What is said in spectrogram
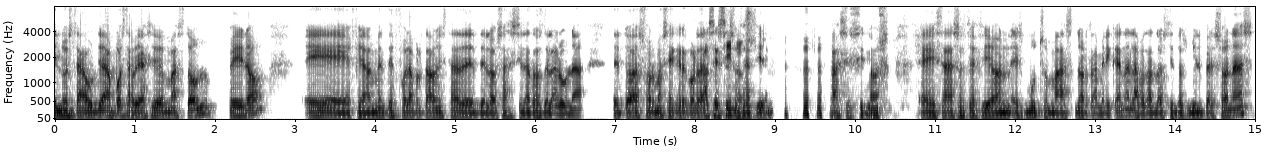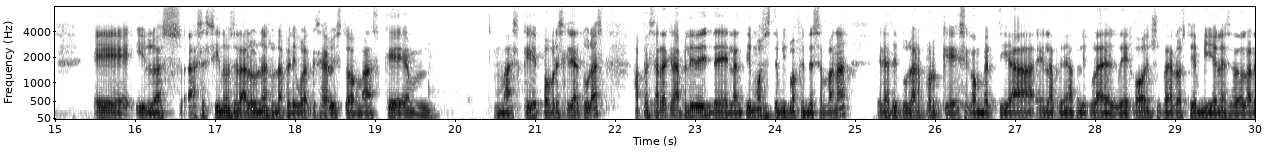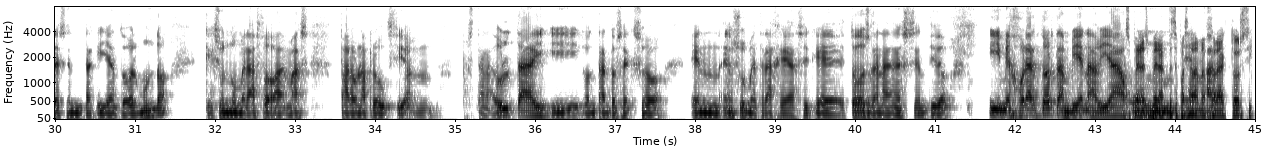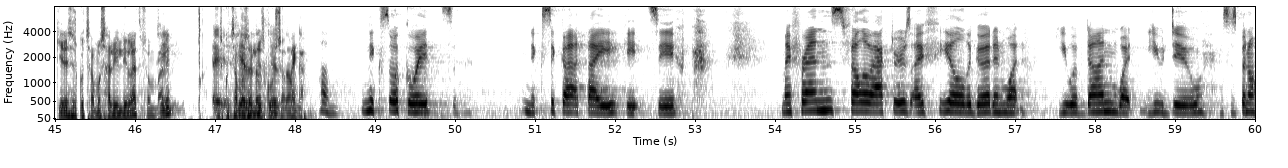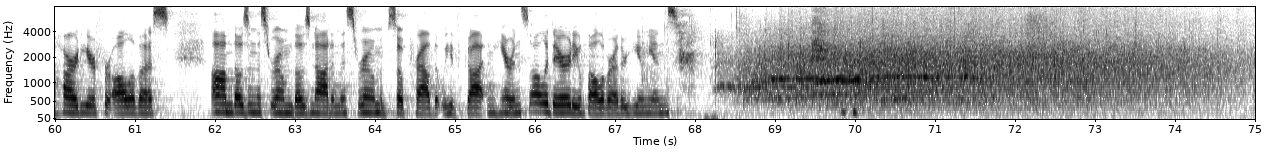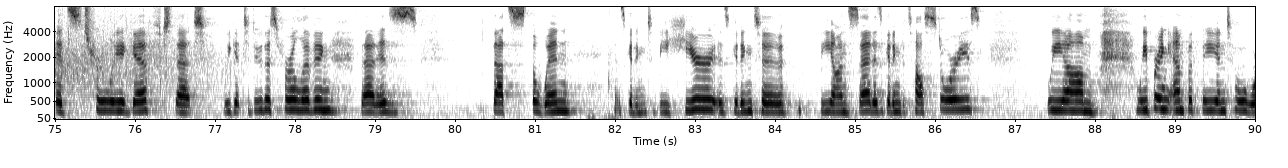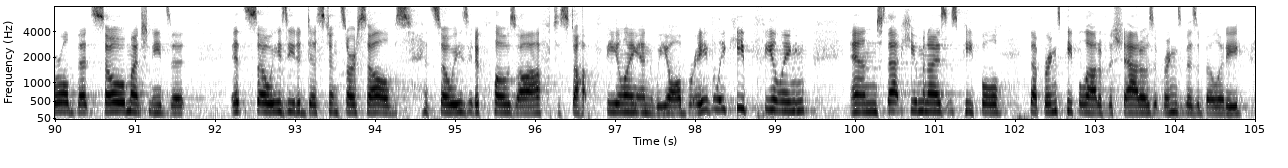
nuestra última apuesta había sido en Stone, pero eh, finalmente fue la protagonista de, los asesinatos de la luna. De todas formas, hay que recordar asesinos. que esta asociación, asesinos, esta asociación es mucho más norteamericana, la votan 200.000 personas eh, y Los asesinos de la luna es una película que se ha visto más que mm, más que pobres criaturas, a pesar de que la peli de, de Lantimos este mismo fin de semana era titular porque se convertía en la primera película de griego en superar los 100 millones de dólares en taquilla en todo el mundo que es un numerazo además para una producción pues tan adulta y, con tanto sexo en, su metraje, así que todos ganan en ese sentido. Y mejor actor también había. Espera, espera, antes de pasar a mejor actor, si quieres, escuchamos a Lily Gladstone, ¿vale? ¿Sí? Eh, escuchamos el discurso, venga. Um, My friends, fellow actors, I feel the good in what you have done, what you do. This has been a hard year for all of us. Um, those in this room, those not in this room. I'm so proud that we've gotten here in solidarity with all of our other unions. it's truly a gift that we get to do this for a living. That is, that's the win. Is getting to be here, is getting to be on set, is getting to tell stories. We, um, we bring empathy into a world that so much needs it. It's so easy to distance ourselves. It's so easy to close off, to stop feeling, and we all bravely keep feeling. And that humanizes people, that brings people out of the shadows, it brings visibility.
